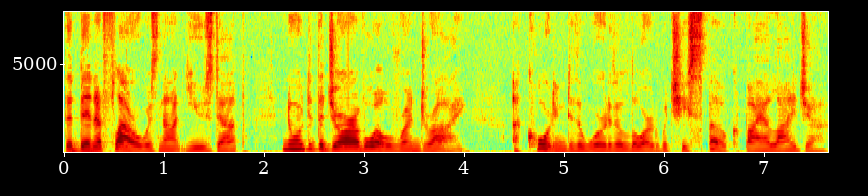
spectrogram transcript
The bin of flour was not used up, nor did the jar of oil run dry, according to the word of the Lord which he spoke by Elijah.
